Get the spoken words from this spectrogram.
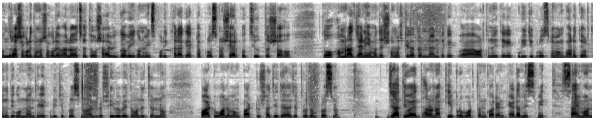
বন্ধুরা, আশা করি তোমরা সকলে ভালো আছো। তো স্বাভাবিকভাবে ইকোনমিক্স পরীক্ষার আগে একটা প্রশ্ন শেয়ার করছি উত্তর সহ তো আমরা জানি আমাদের সমষ্টিগত উন্নয়ন থেকে অর্থনীতি থেকে কুড়িটি প্রশ্ন এবং ভারতীয় অর্থনৈতিক উন্নয়ন থেকে কুড়িটি প্রশ্ন আসবে। সেইভাবেই তোমাদের জন্য পার্ট ওয়ান এবং পার্ট টু সাজিয়ে দেওয়া হয়েছে। প্রথম প্রশ্ন, জাতীয় আয়ের ধারণা কে প্রবর্তন করেন? Adam Smith, Simon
